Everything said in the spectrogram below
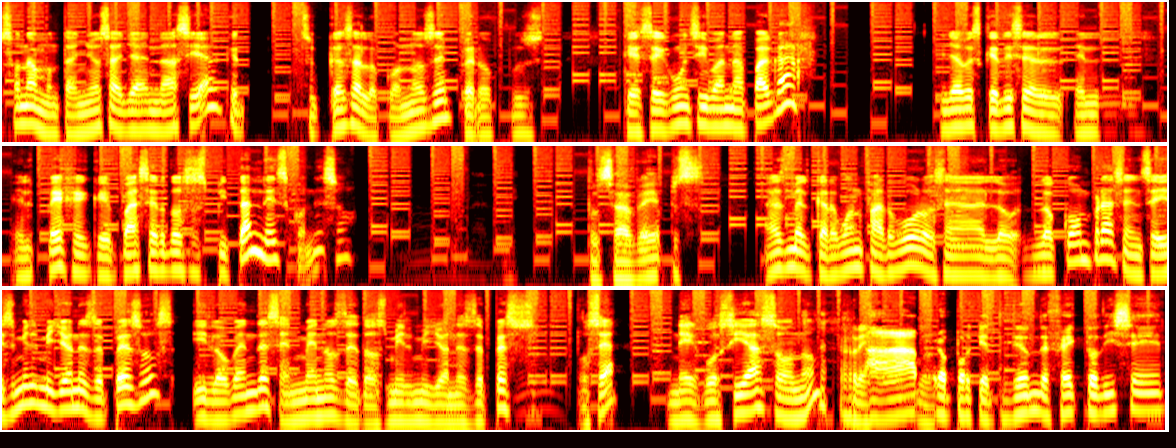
zona montañosa allá en Asia, que su casa lo conocen, pero pues que según si van a pagar. Ya ves que dice el, el, el peje que va a hacer dos hospitales con eso. Pues a ver. pues hazme el carbón favor, o sea, lo, lo compras en 6 mil millones de pesos y lo vendes en menos de 2 mil millones de pesos. O sea, negociazo, ¿no? Ah, pero porque tenía un defecto, dice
